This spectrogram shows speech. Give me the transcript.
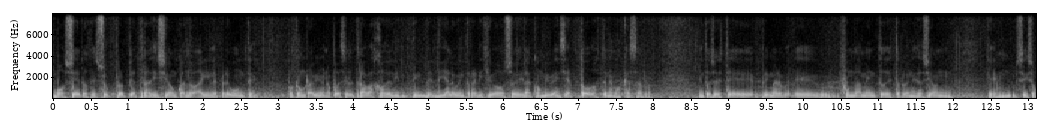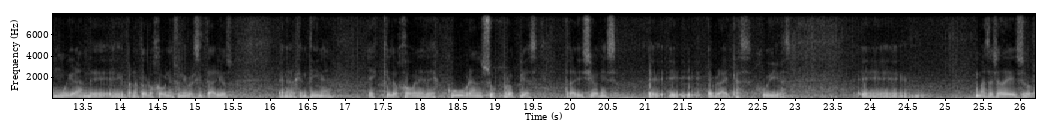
voceros de su propia tradición cuando alguien le pregunte, porque un rabino no puede hacer el trabajo del, diálogo interreligioso y de la convivencia, todos tenemos que hacerlo. Entonces este primer eh, fundamento de esta organización, que se hizo muy grande eh, para todos los jóvenes universitarios, en Argentina es que los jóvenes descubran sus propias tradiciones eh, eh, hebraicas, judías. Más allá de eso,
